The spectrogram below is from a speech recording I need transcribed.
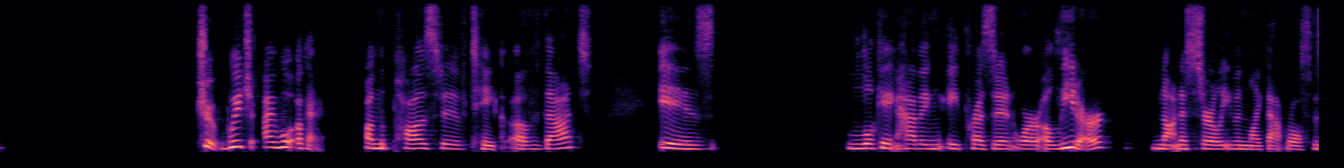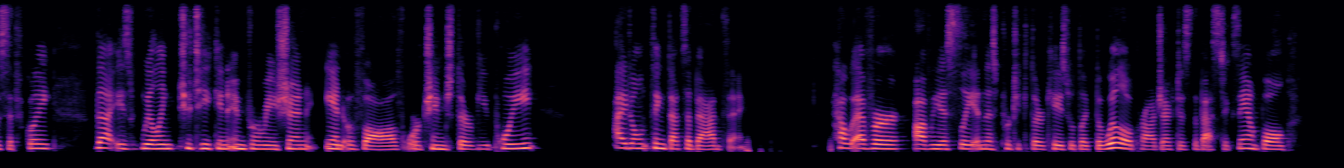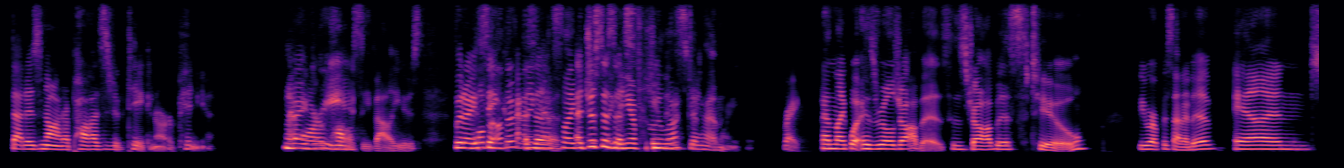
True, which I will, okay. On the positive take of that is looking, having a president or a leader, not necessarily even like that role specifically, that is willing to take in information and evolve or change their viewpoint. I don't think that's a bad thing. However, obviously, in this particular case, with like the Willow Project is the best example, that is not a positive take in our opinion. and I our agree. policy values. But I Well, the think other as thing a, is, like, just as a of who elected him. Right. and like what his real job is. His job is to be representative and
